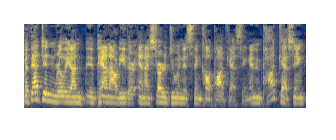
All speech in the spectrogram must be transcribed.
But that didn't really un- pan out either, and I started doing this thing called podcasting. And in podcasting,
